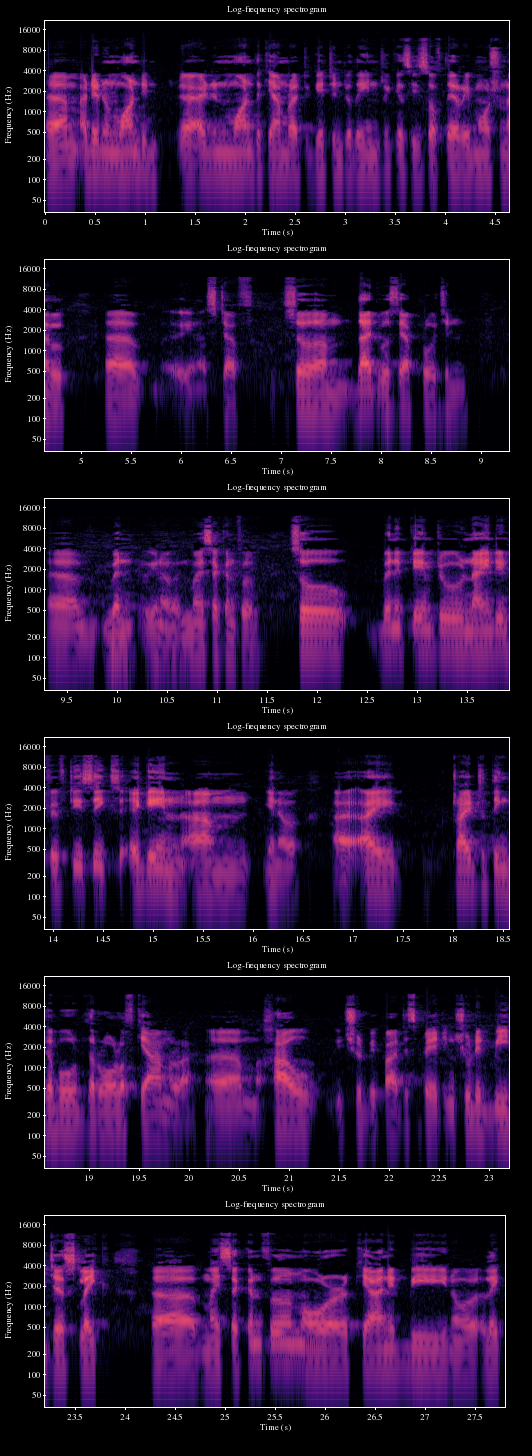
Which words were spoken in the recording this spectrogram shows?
Um, i didn't want it, uh, i didn't want the camera to get into the intricacies of their emotional uh, you know stuff. So um, that was the approach in um, when you know in my second film. So when it came to 1956 again um, you know I, I tried to think about the role of camera um, how it should be participating. Should it be just like uh, my second film or can it be you know like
